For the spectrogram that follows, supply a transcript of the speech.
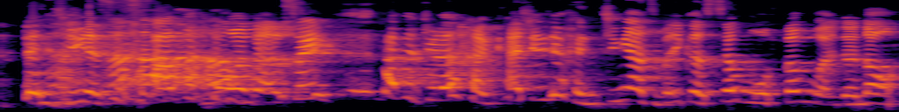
等级也是差不多的，所以他们觉得很开心，就很惊讶，怎么一个身无分文的那种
